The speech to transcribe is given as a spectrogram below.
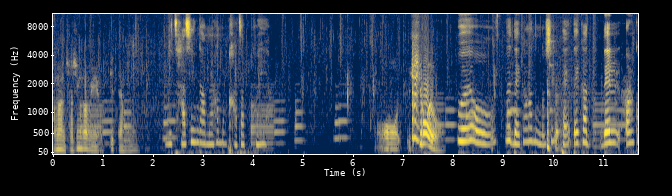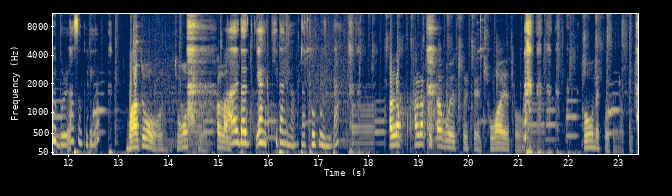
저는 자신감이 없기 때문에, 우리 자신감을 한번 가져보고 해요. 어, 싫어요. 왜요? 왜 내가 하는 거 싫대? 내가 내 얼굴 몰라서 그래요? 맞아. 정확히. 탈락. 아, 나, 야, 기다려. 나 보고 온다. 탈락, 탈락했다고 했을 때 좋아해서 서운했거든요. 솔직히.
